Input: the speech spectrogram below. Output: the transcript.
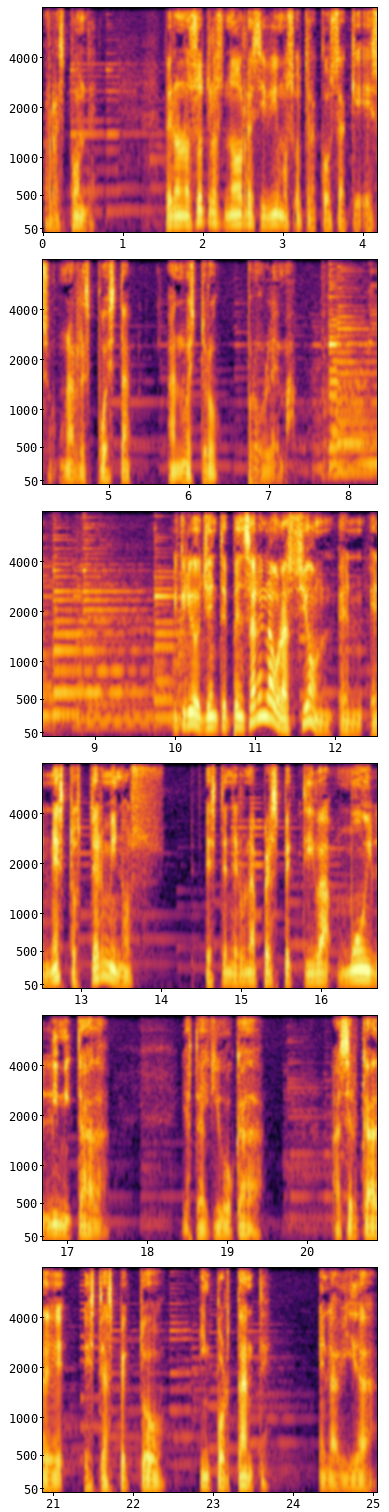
responde. Pero nosotros no recibimos otra cosa que eso, una respuesta a nuestro problema. Mi querido oyente, pensar en la oración en, en estos términos es tener una perspectiva muy limitada y hasta equivocada acerca de este aspecto importante en la vida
